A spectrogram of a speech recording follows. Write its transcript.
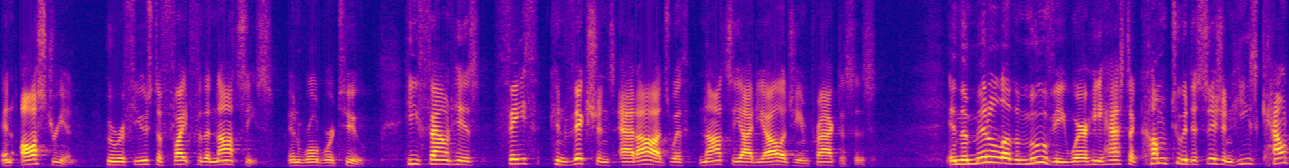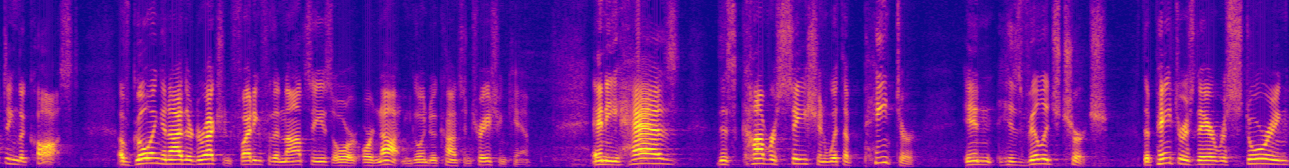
an Austrian who refused to fight for the Nazis in World War II. He found his faith convictions at odds with Nazi ideology and practices. In the middle of the movie, where he has to come to a decision, he's counting the cost of going in either direction, fighting for the Nazis or, or not, and going to a concentration camp. And he has this conversation with a painter in his village church. The painter is there restoring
